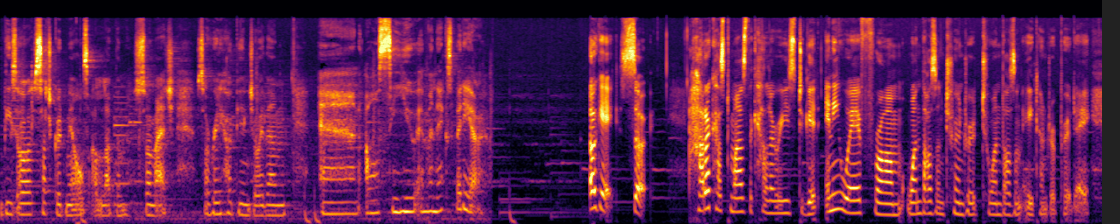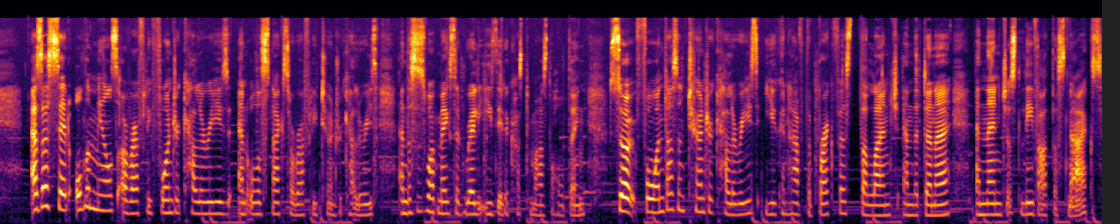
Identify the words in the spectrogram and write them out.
These are such good meals. I love them so much. So I really hope you enjoy them. And I'll see you in my next video. Okay, so how to customize the calories to get anywhere from 1200 to 1800 per day. As I said, all the meals are roughly 400 calories and all the snacks are roughly 200 calories. And this is what makes it really easy to customize the whole thing. So for 1200 calories, you can have the breakfast, the lunch, and the dinner, and then just leave out the snacks.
